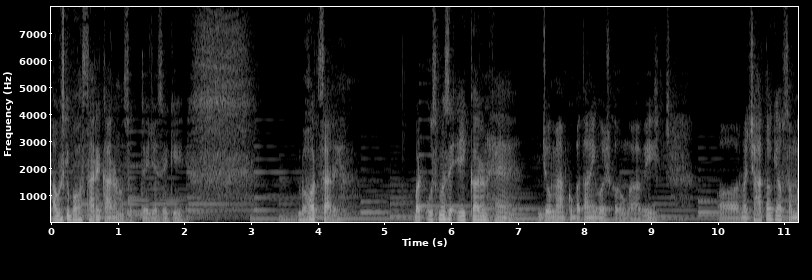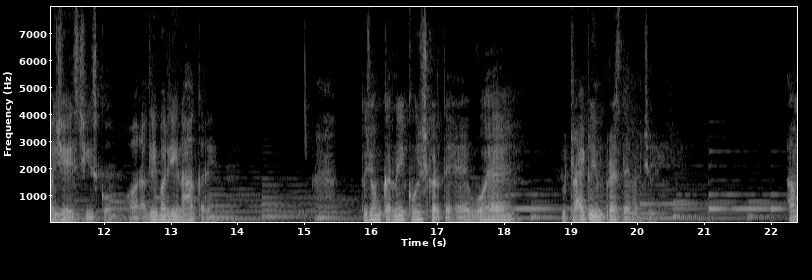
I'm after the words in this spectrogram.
अब उसके बहुत सारे कारण हो सकते हैं, जैसे कि बहुत सारे बट उसमें से एक कारण है जो मैं आपको बताने की कोशिश करूँगा अभी। और मैं चाहता हूँ कि आप समझिए इस चीज़ को और अगली बार ये ना करें। तो जो हम करने की कोशिश करते हैं, वो है we try to impress them actually हम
